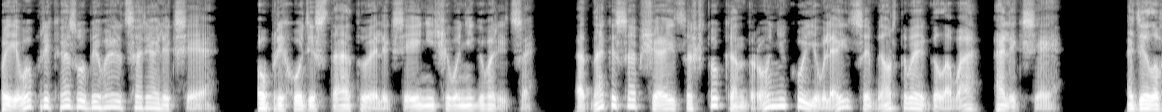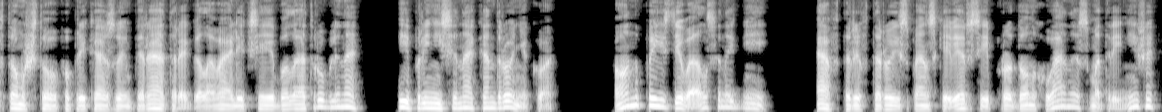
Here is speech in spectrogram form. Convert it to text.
По его приказу убивают царя Алексея. О приходе статуи Алексея ничего не говорится. Однако сообщается, что к Андронику является мертвая голова Алексея. Дело в том, что по приказу императора голова Алексея была отрублена и принесена к Андронику. Он поиздевался над ней, Авторы второй испанской версии про Дон Хуана, смотри ниже,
